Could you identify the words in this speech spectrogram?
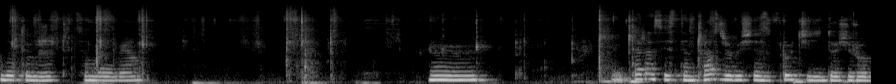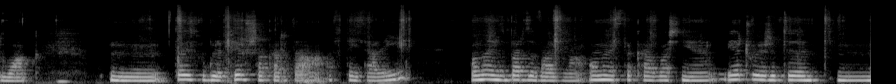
do tych rzeczy, co mówię. Hmm. Teraz jest ten czas, żeby się zwrócić do źródła. Mm, To jest w ogóle pierwsza karta w tej talii. Ona jest bardzo ważna. Ona jest taka właśnie. Ja czuję, że ty mm,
